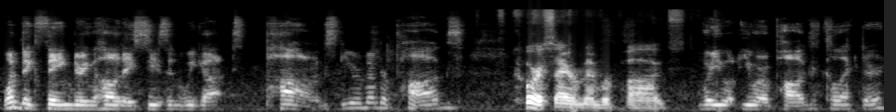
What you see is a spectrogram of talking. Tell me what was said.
one big thing during the holiday season, we got Pogs. Do you remember Pogs? Of course, I remember Pogs. Were you you were a Pog collector?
